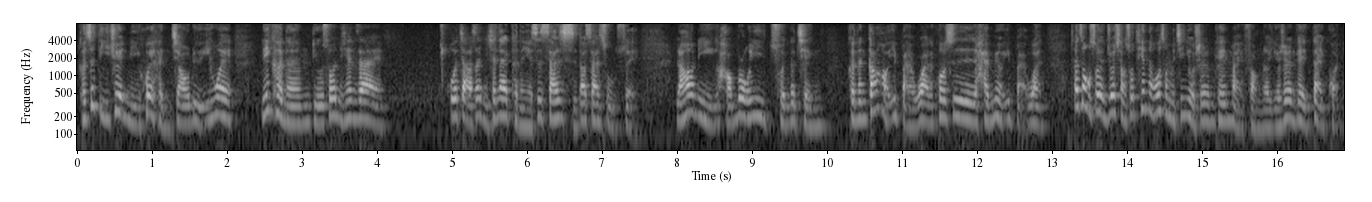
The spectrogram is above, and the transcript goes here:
可是的确你会很焦虑，因为你可能比如说你现在。我假设你现在可能也是三十到三十五岁，然后你好不容易存的钱可能刚好一百万，或是还没有一百万，在这种时候你就想说：天哪，为什么已经有些人可以买房了，有些人可以贷款了？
